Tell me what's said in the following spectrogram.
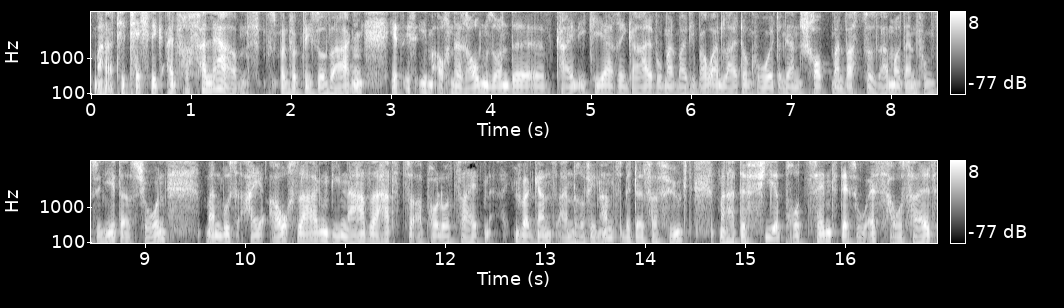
Man hat die Technik einfach verlernt, muss man wirklich so sagen. Jetzt ist eben auch eine Raumsonde äh, kein Ikea-Regal, wo man mal die Bauanleitung holt und dann schraubt man was zusammen und dann funktioniert das schon. Man muss auch sagen, die NASA hat zu Apollo-Zeiten über ganz andere Finanzmittel verfügt. Man hatte vier Prozent des US-Haushalts.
